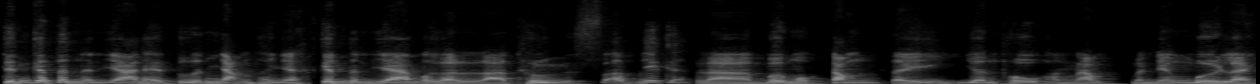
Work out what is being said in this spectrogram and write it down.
chính cái tính định giá giá này tôi tính nhẩm thôi nha. Kính định giá mà gọi là thương sớm nhất là với 100 tỷ doanh thu hàng năm mình nhân 10 lên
